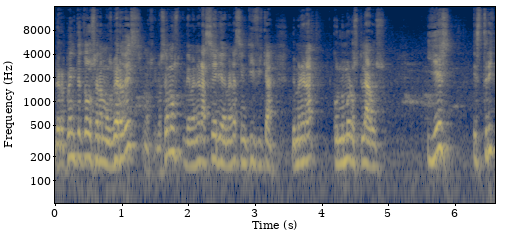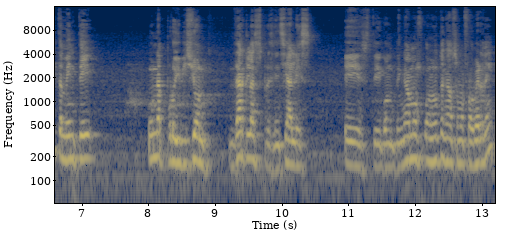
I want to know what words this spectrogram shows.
de repente todos éramos verdes, no, si lo hacemos de manera seria, de manera científica, de manera con números claros, y es estrictamente una prohibición dar clases presenciales este, cuando, tengamos, cuando no tengamos semáforo verde,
